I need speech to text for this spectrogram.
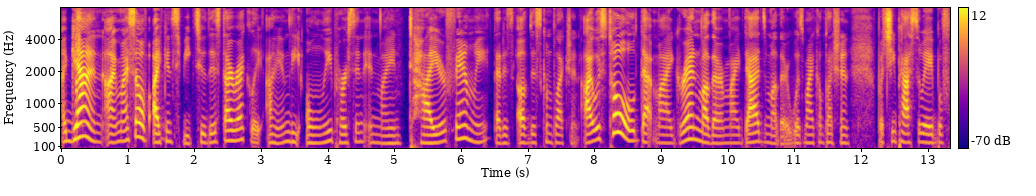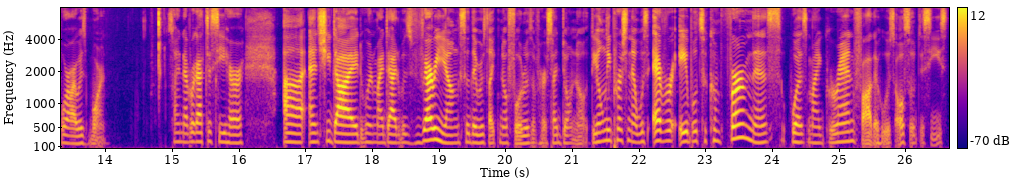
again, I myself I can speak to this directly. I am the only person in my entire family that is of this complexion. I was told that my grandmother, my dad's mother, was my complexion, but she passed away before I was born. So I never got to see her. Uh, and she died when my dad was very young. So there was like no photos of her. So I don't know. The only person that was ever able to confirm this was my grandfather, who was also deceased.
